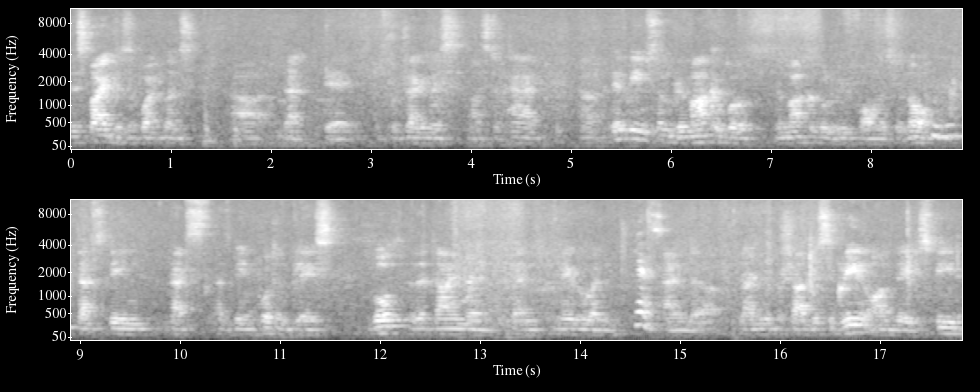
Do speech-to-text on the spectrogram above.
despite disappointments uh, that the protagonists must have had, uh, there have been some remarkable, remarkable reform, as you know, Mhm. that's been that's has been put in place both at the time when, when Nehru and Yes. and uh, Rajendra Prasad disagreed on the speed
